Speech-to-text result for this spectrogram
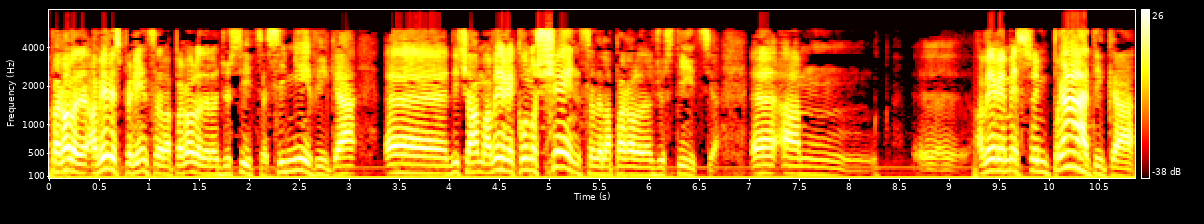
Parola, avere esperienza della parola della giustizia significa, eh, diciamo, avere conoscenza della parola della giustizia, eh, um, eh, avere messo in pratica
